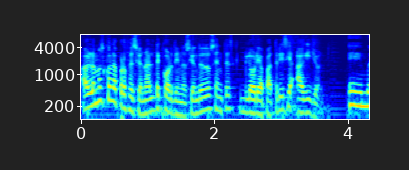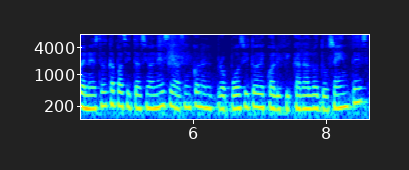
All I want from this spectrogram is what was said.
hablamos con la profesional de coordinación de docentes Gloria Patricia Aguillón. Eh, bueno, estas capacitaciones se hacen con el propósito de cualificar a los docentes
